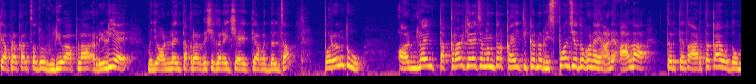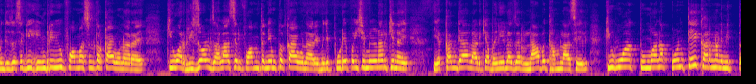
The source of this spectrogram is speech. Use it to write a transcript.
त्या प्रकारचा जो व्हिडिओ आपला रेडी आहे म्हणजे ऑनलाईन तक्रार कशी करायची आहे त्याबद्दलचा. परंतु ऑनलाईन तक्रार केल्याच्यानंतर काही तिकडनं रिस्पॉन्स येतो का नाही आणि आला तर त्याचा अर्थ काय होतो? म्हणजे जसं की इंटरव्ह्यू फॉर्म असेल तर काय होणार आहे? किंवा रिझॉल्व झाला असेल फॉर्म तर नेमकं काय होणार आहे? म्हणजे पुढे पैसे मिळणार की नाही? एखाद्या लाडक्या बहिणीला जर लाभ थांबला असेल किंवा तुम्हाला कोणत्याही कारणानिमित्त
